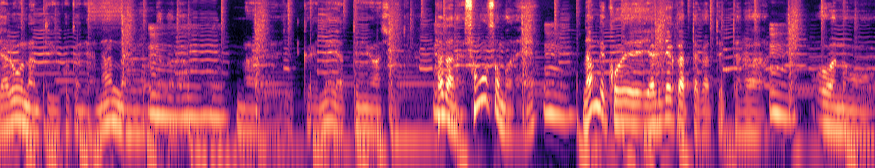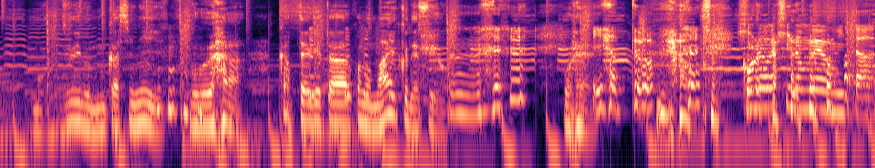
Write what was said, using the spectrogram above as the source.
やろうなんていうことにはなんないもうんんだから、うん。まあ一回ねやってみましょうとただね、うんそもそもねうん。なんでこれやりたかったかって言ったら、うん。あのもうずいぶん昔に 僕が買ってあげたこのマイクですよ。うん。これ。やっと。これ日の日の目を見た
